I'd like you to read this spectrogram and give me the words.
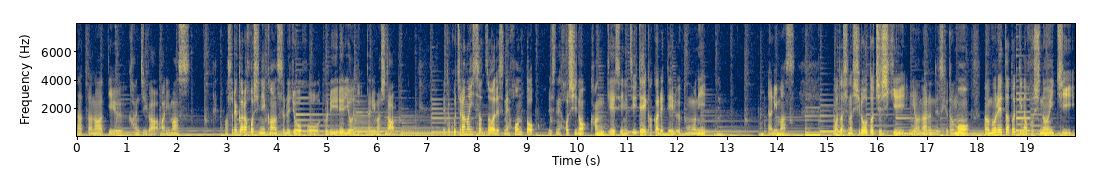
なったなっていう感じがあります。まあ、それから星に関する情報を取り入れるようになりました。えっと、こちらの一冊はですね、本とですね、星の関係性について書かれているものになります。私の素人知識にはなるんですけども、まあ、生まれた時の星の位置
